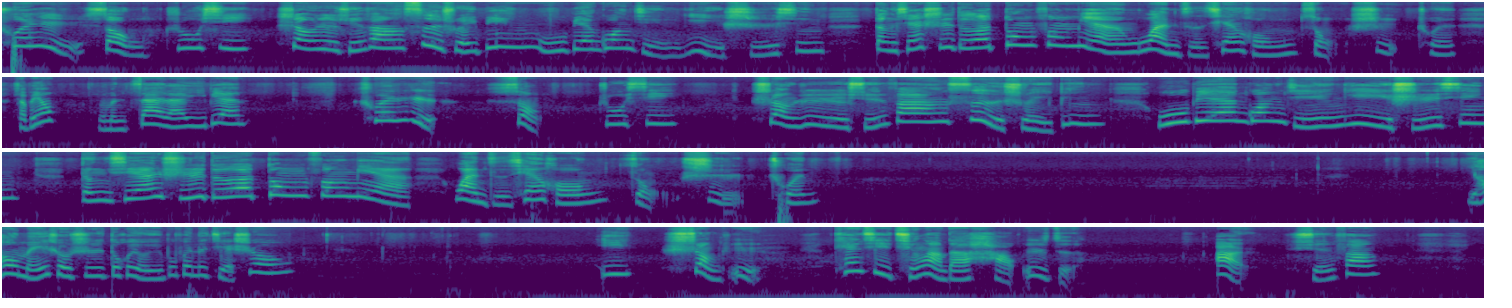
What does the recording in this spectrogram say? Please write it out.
春日，宋·朱熹。胜日寻芳泗水滨，无边光景一时新。等闲识得东风面，万紫千红总是春。小朋友，我们再来一遍《春日》，宋·朱熹。胜日寻芳泗水滨，无边光景一时新。等闲识得东风面，万紫千红总是春。以后每一首诗都会有一部分的解释哦。一胜日，天气晴朗的好日子。二寻芳，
